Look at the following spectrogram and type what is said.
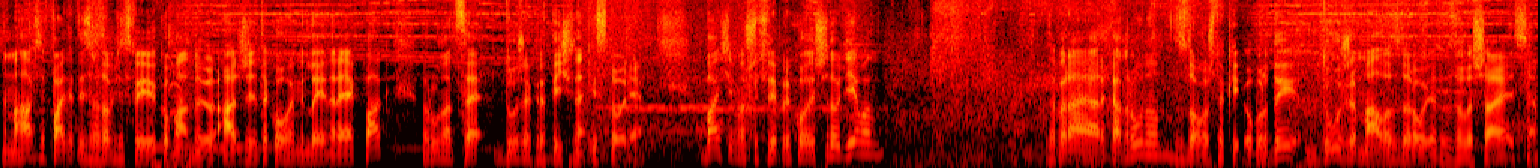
намагався файтитись разом зі своєю командою. Адже для такого мідлейнера, як Пак, руна це дуже критична історія. Бачимо, що сюди приходить Shadow Demon, забирає аркан руну, знову ж таки, у бруди дуже мало здоров'я тут залишається.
